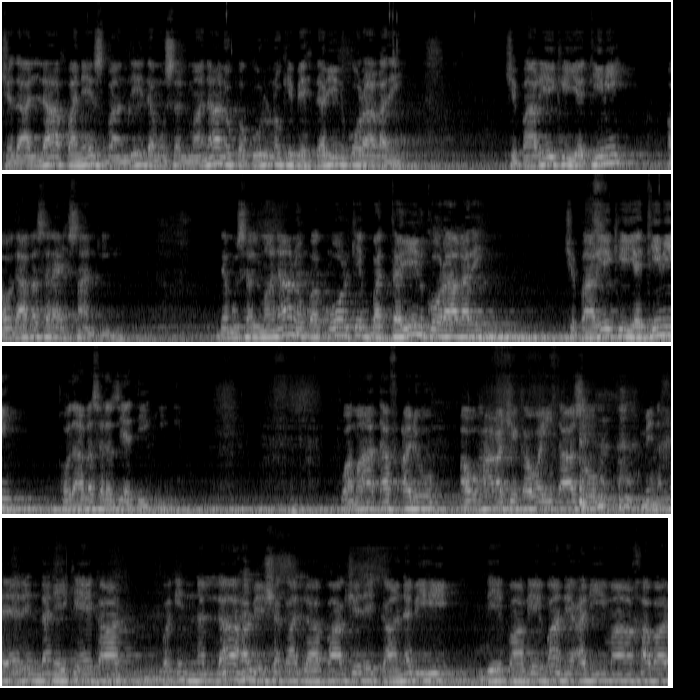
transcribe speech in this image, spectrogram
چې د الله په نزد باندې د مسلمانانو په کورونو کې بهترین کور هغه دی چې په هغې کې یتیمي او د هغه سره احسان کیږي د مسلمانانو په کور کې بدترین کور هغه دی چې په هغې کې یتیمي خو د هغه سره زیاتې کیږي وما تفعلو او هغه چې کوي تاسو من خیر د نیکه کار فإن الله بشک الله پاک چې دی کان به دی پاغه باندې علیما خبر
